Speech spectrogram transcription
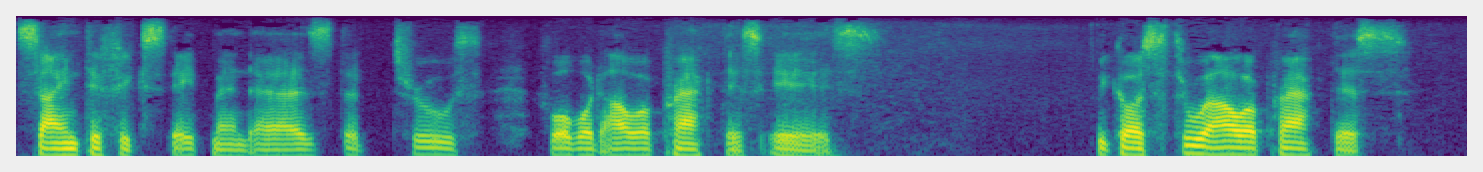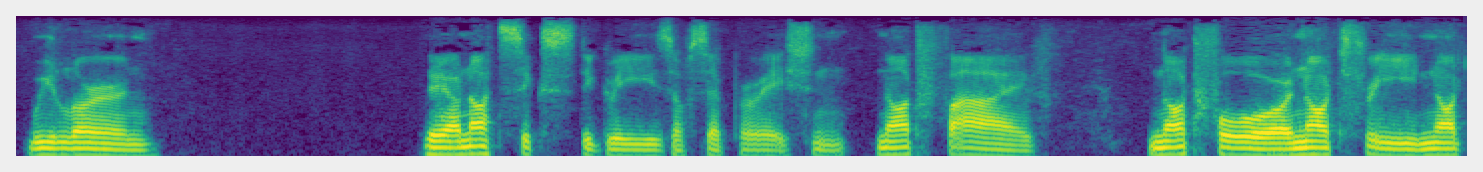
scientific statement as the truth for what our practice is. Because through our practice, we learn there are not six degrees of separation, not five, not four, not three, not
